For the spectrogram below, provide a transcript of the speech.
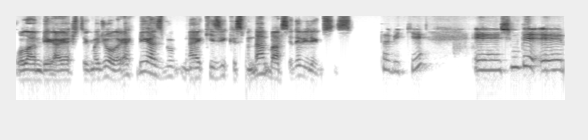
olan bir araştırmacı olarak biraz bu merkezi kısmından bahsedebilir misiniz? Tabii ki. E, şimdi e,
